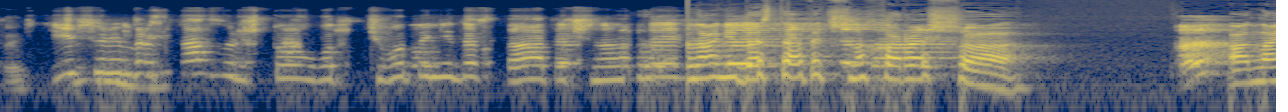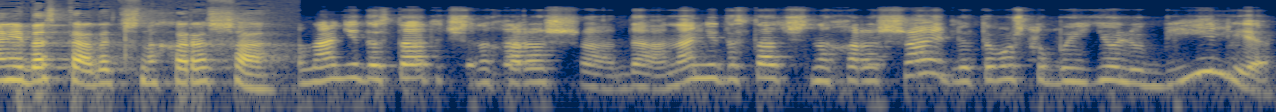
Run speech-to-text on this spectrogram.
То есть ей все время рассказывали, что вот чего-то недостаточно. Она недостаточно хороша. А? Она недостаточно хороша. Она недостаточно хороша, да. Она недостаточно хороша, и для того, чтобы ее любили,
